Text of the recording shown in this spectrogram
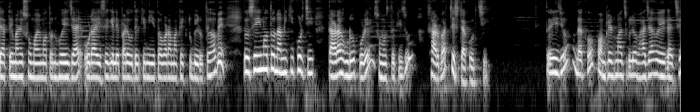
যাতে মানে সময় মতন হয়ে যায়। ওরা এসে গেলে পারে ওদেরকে নিয়ে তো আবার আমাকে একটু বেরোতে হবে। তো সেই মতন আমি কি করছি, তাড়াহুড়ো করে সমস্ত কিছু সারবার চেষ্টা করছি। তো এই যে দেখো পমফ্লেট মাছগুলো ভাজা হয়ে গেছে।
